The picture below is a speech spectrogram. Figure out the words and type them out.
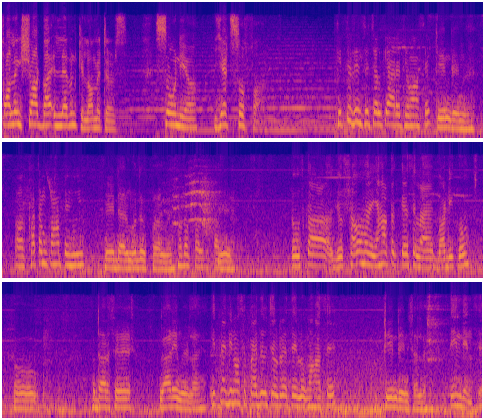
falling short by 11 kilometers. So near, yet so far. कितने दिन से चल के आ रहे थे वहाँ से? तीन दिन में और खत्म कहाँ पे हुई? ये इधर मधुपाल में। मधुपाल के पास। तो उसका जो शव है यहाँ तक कैसे लाए बॉडी को? तो उधर से गाड़ी में लाए। कितने दिनों से पैदल चल रहे थे लोग वहाँ से? तीन दिन चले। तीन दिन से।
